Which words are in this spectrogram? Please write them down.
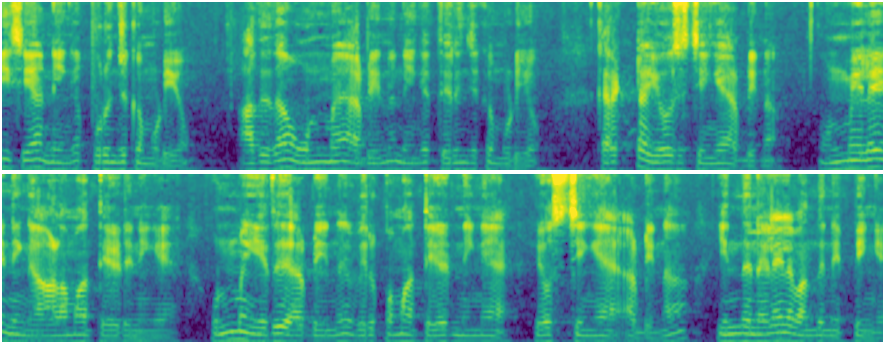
ஈஸியாக நீங்கள் புரிஞ்சுக்க முடியும். அதுதான் உண்மை அப்படின்னு நீங்கள் தெரிஞ்சுக்க முடியும். கரெக்டாக யோசிச்சிங்க அப்படின்னா உண்மையிலே நீங்கள் ஆழமாக தேடினீங்க. உண்மை எது அப்படின்னு விருப்பமாக தேடினீங்க யோசிச்சிங்க அப்படின்னா இந்த நிலையில் வந்து நிற்பீங்க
